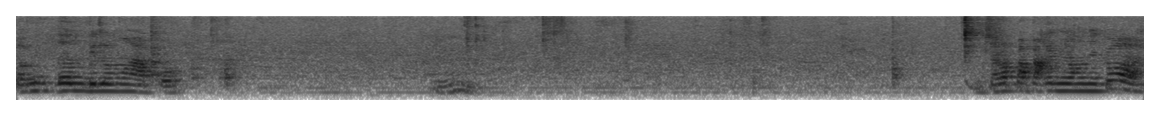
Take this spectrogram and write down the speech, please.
Comment down below nga po. Mm. Ang sarap papakin lang nito ah.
